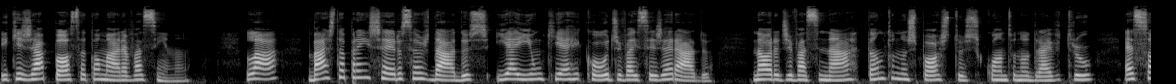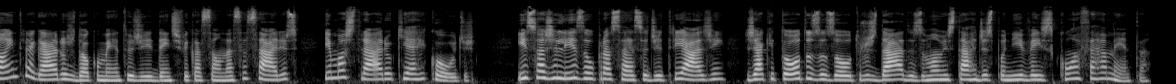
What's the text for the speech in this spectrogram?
e que já possa tomar a vacina. Lá, basta preencher os seus dados e aí um QR Code vai ser gerado. Na hora de vacinar, tanto nos postos quanto no drive-thru, é só entregar os documentos de identificação necessários e mostrar o QR Code. Isso agiliza o processo de triagem, já que todos os outros dados vão estar disponíveis com a ferramenta.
